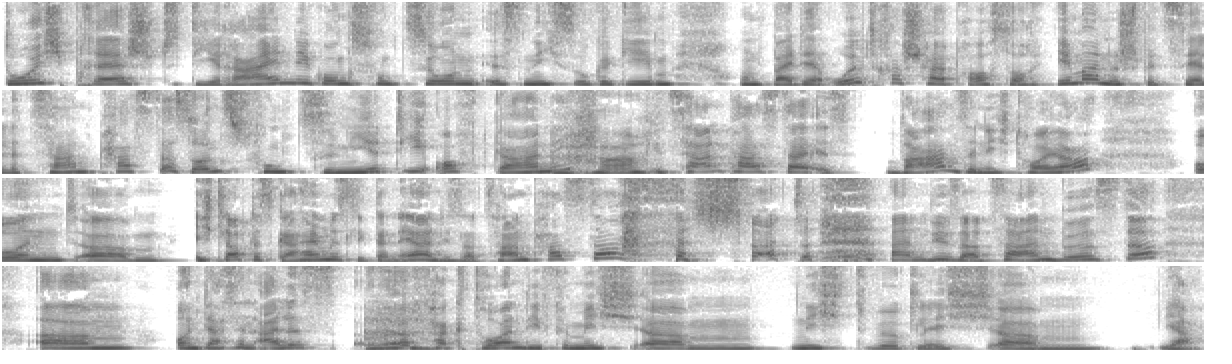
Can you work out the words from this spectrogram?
durchprescht. Die Reinigungsfunktion ist nicht so gegeben. Und bei der Ultraschall brauchst du auch immer eine spezielle Zahnpasta, sonst funktioniert die oft gar nicht. Aha. Die Zahnpasta ist wahnsinnig teuer. Und ähm, ich glaube, das Geheimnis liegt dann eher an dieser Zahnpasta statt an dieser Zahnbürste. Ähm, und das sind alles äh, Faktoren, die für mich ähm, nicht wirklich ähm, ja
